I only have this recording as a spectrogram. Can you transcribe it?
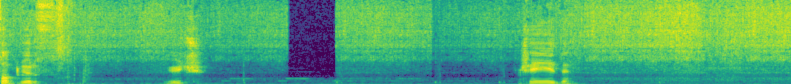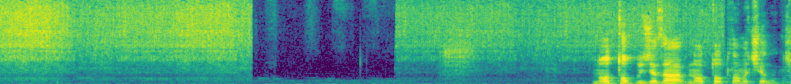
topluyoruz. 3 şey 7 Not toplayacağız abi. Not toplama challenge.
